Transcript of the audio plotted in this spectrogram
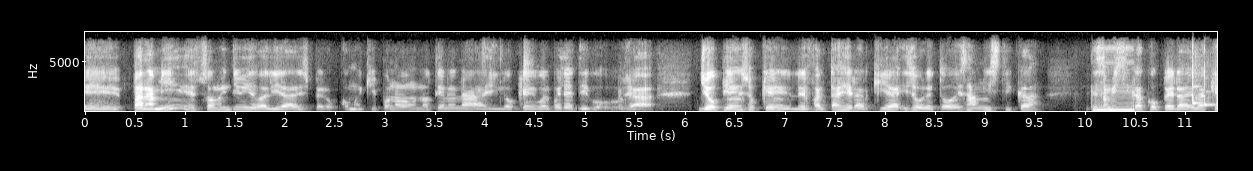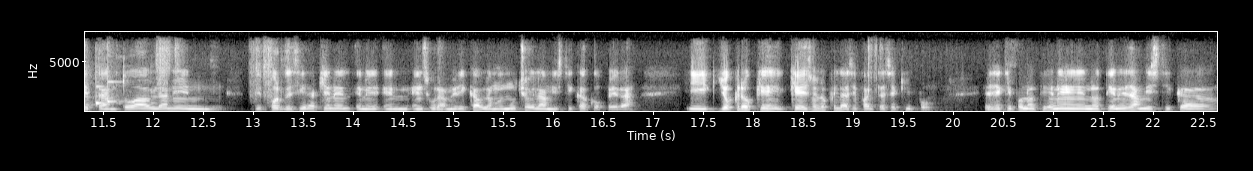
eh, para mí es solo individualidades, pero como equipo no, no tiene nada. Y lo que vuelvo y les digo, o sea, yo pienso que le falta jerarquía y sobre todo esa mística, esa mística coopera de la que tanto hablan en, por decir aquí en, el, en, en, Sudamérica, hablamos mucho de la mística coopera y yo creo que, que, eso es lo que le hace falta a ese equipo. Ese equipo no tiene, no tiene esa mística.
